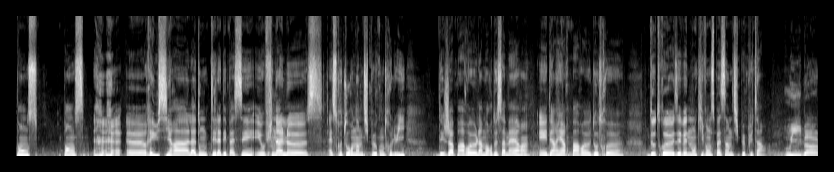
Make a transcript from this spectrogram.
pense, pense euh, réussir à la dompter, la dépasser, et au final, elle se retourne un petit peu contre lui, déjà par la mort de sa mère, et derrière par d'autres événements qui vont se passer un petit peu plus tard. Oui, bah,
